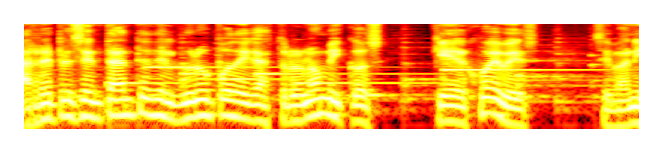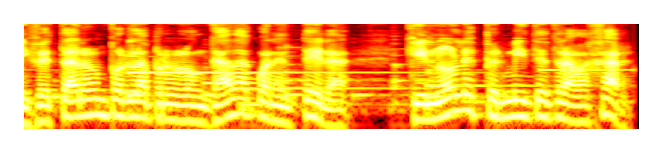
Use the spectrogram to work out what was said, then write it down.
a representantes del grupo de gastronómicos que el jueves se manifestaron por la prolongada cuarentena que no les permite trabajar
